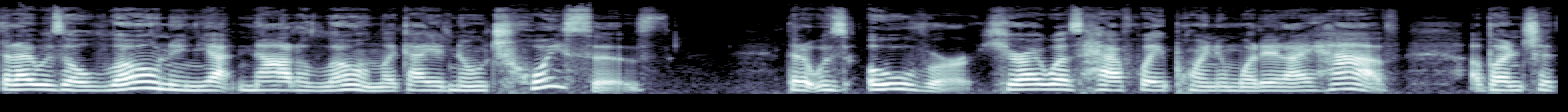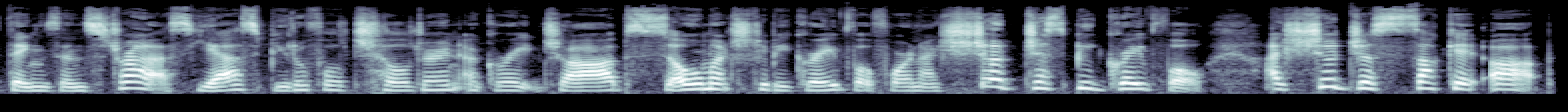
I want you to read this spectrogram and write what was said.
that I was alone and yet not alone, like I had no choices that it was over. Here I was halfway point, and what did I have? A bunch of things in stress. Yes, beautiful children, a great job, so much to be grateful for, and I should just be grateful. I should just suck it up.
